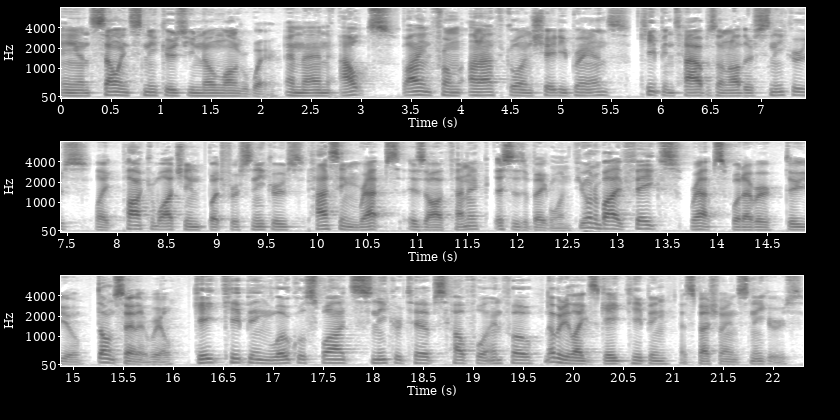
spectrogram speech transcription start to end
and selling sneakers you no longer wear. And then outs, buying from unethical and shady brands, keeping tabs on other sneakers, like pocket watching but for sneakers. Passing reps is authentic. This is a big one. If you want to buy fakes, reps, whatever, do you. Don't say they're real. Gatekeeping local spots, sneaker tips, helpful info. Nobody likes gatekeeping, especially in sneakers.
